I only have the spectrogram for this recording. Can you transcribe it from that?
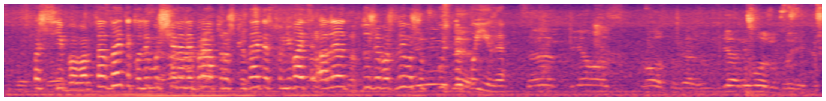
сюди. Спасибо вам. Та знаєте, коли мужчина не брав, трошки знаєте, сумнівається, але дуже важливо, щоб вкусно поїли. Це я вас просто кажу, я не можу проїхати.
